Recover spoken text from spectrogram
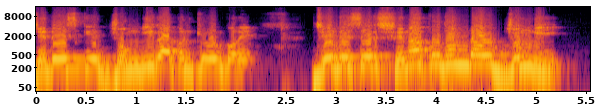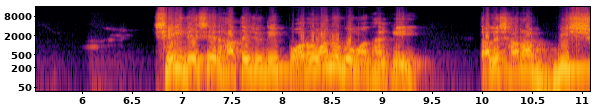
যে দেশকে জঙ্গিরা কন্ট্রোল করে, যে দেশের সেনা প্রধানরাও জঙ্গি, সেই দেশের হাতে যদি পরমাণু বোমা থাকে, তাহলে সারা বিশ্ব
